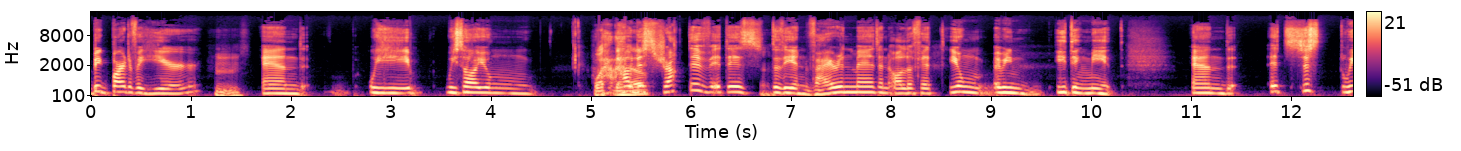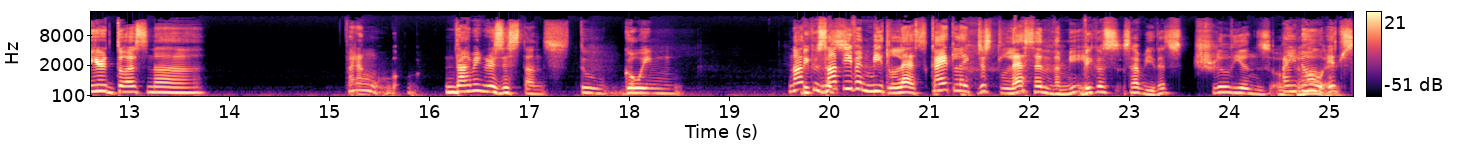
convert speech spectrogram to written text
big part of a year, Hmm. and we we saw yung what the how hell? destructive it is to the environment and all of it. Yung, I mean, eating meat. And it's just weird to us na parang ang daming resistance to going not Because not even meatless, kahit like just lessen the meat. Because sabi, that's trillions of I know, dollars. it's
